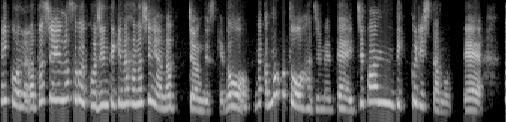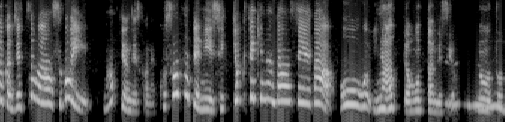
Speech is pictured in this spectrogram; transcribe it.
一個ね、私のすごい個人的な話にはなっちゃうんですけど、なんかノートを始めて一番びっくりしたのって、なんか実はすごい、なんていうんですかね、子育てに積極的な男性が多いなって思ったんですよ、ノートっ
